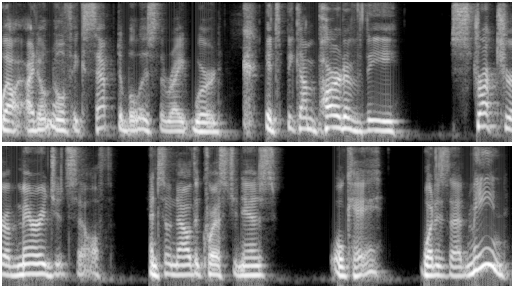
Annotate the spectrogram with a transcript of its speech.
well, I don't know if acceptable is the right word. It's become part of the structure of marriage itself. And so now the question is okay, what does that mean?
